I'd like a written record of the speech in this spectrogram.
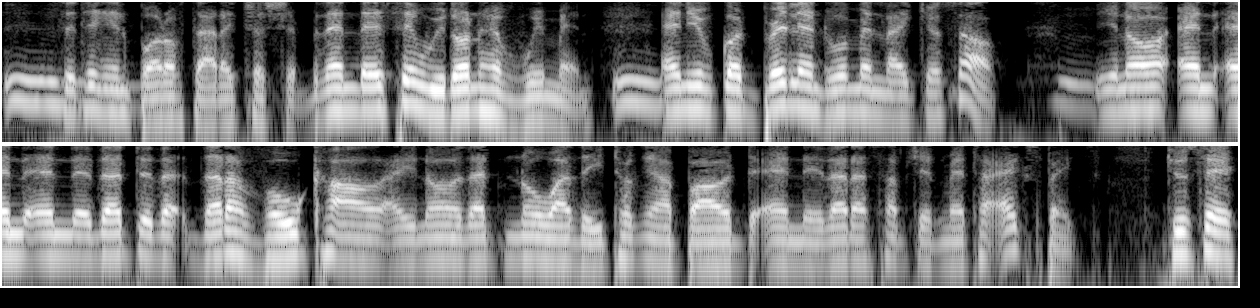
mm. sitting in board of directorship. But then they say we don't have women, mm. and you've got brilliant women like yourself, you know, and and and that, that that are vocal, you know, that know what they're talking about, and that are subject matter experts. To say,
